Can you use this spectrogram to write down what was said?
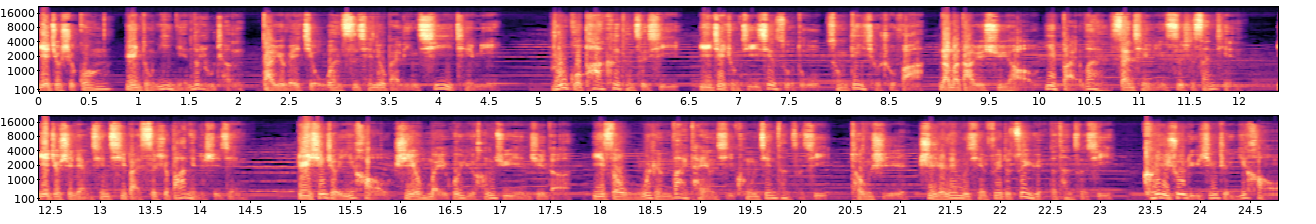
也就是光运动一年的路程大约为9万4607亿千米。如果帕克探测器以这种极限速度从地球出发，那么大约需要一百万三千零四十三天，也就是两千七百四十八年的时间。旅行者一号是由美国宇航局研制的一艘无人外太阳系空间探测器，同时是人类目前飞得最远的探测器。可以说，旅行者一号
